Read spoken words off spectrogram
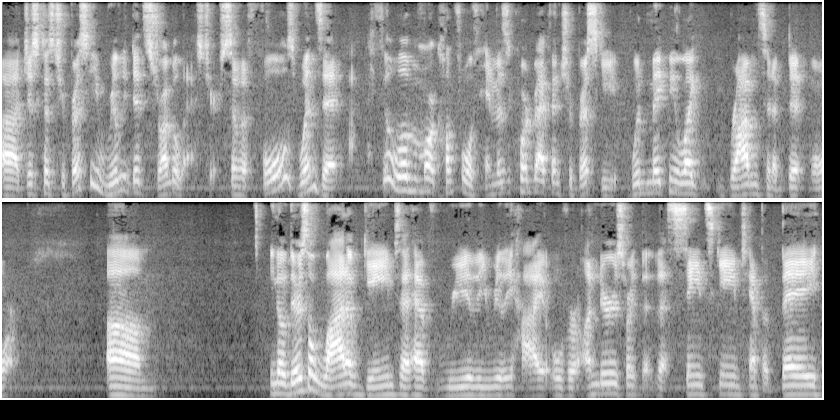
Uh, just because Trubisky really did struggle last year. So if Foles wins it, I feel a little bit more comfortable with him as a quarterback than Trubisky. Would make me like Robinson a bit more. Um, you know, there's a lot of games that have really, really high over unders. Right, the, the, Saints game, Tampa Bay.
